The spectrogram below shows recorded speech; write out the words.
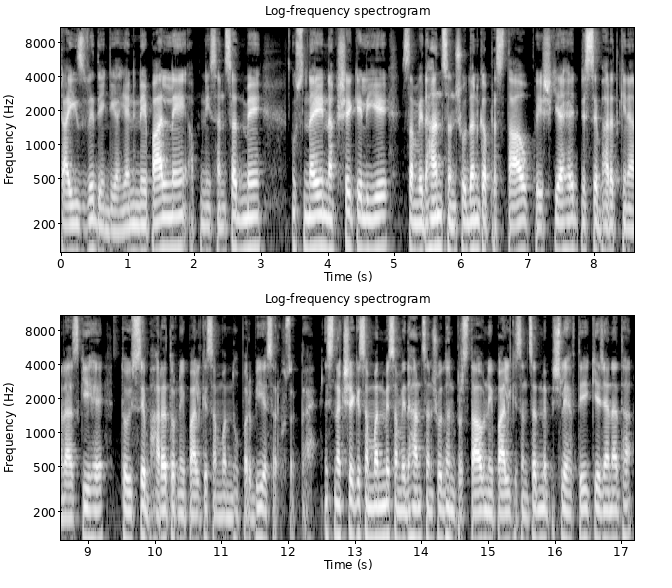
ties with India यानी नेपाल ने अपनी संसद में उस नए नक्शे के लिए संविधान संशोधन का प्रस्ताव पेश किया है, जिससे भारत की नाराज़गी है तो इससे भारत और नेपाल के संबंधों पर भी असर हो सकता है। इस नक्शे के संबंध में संविधान संशोधन प्रस्ताव नेपाल की संसद में पिछले हफ़्ते ही किया जाना था,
